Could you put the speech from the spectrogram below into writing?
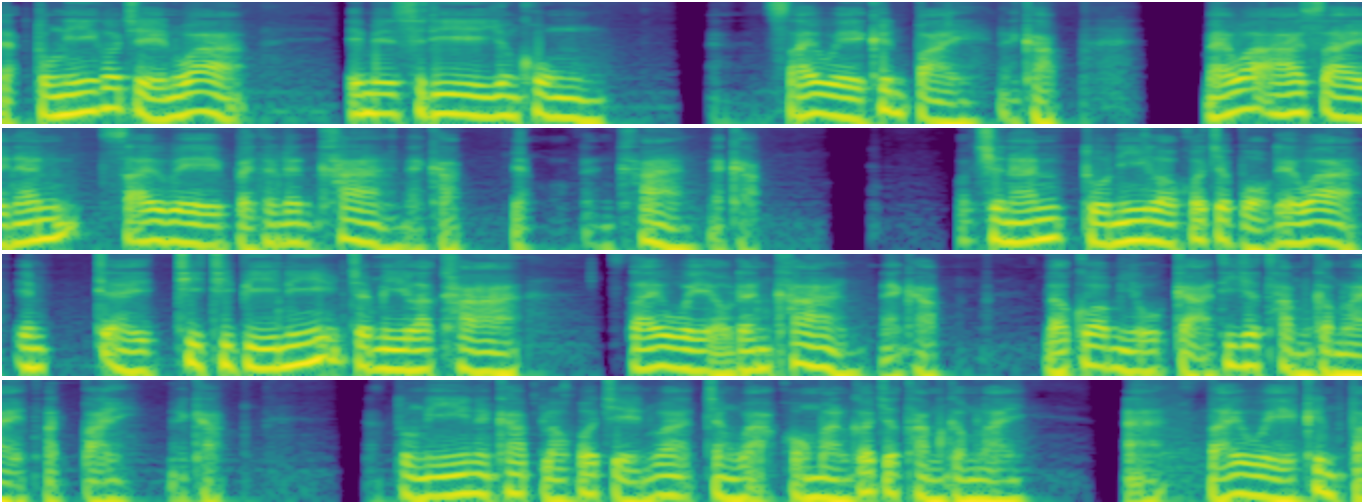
จากตรงนี้ก็จะเห็นว่า MACD ยังคงไซด์เวย์ขึ้นไปนะครับ แม้ว่า RSI นั้นไซเวย์ไปทางด้านข้างนะครับอยังออกด้านข้างนะครับ เพราะฉะนั้นตัวนี้เราก็จะบอกได้ว่า M TTB นี้จะมีราคาไซเวย์ออกด้านข้างนะครับ แล้วก็มีโอกาสที่จะทำกำไรถัดไปนะครับ ตรงนี้นะครับเราก็จะเห็นว่าจังหวะของมันก็จะทำกำไรไซเวย์ขึ้นไป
